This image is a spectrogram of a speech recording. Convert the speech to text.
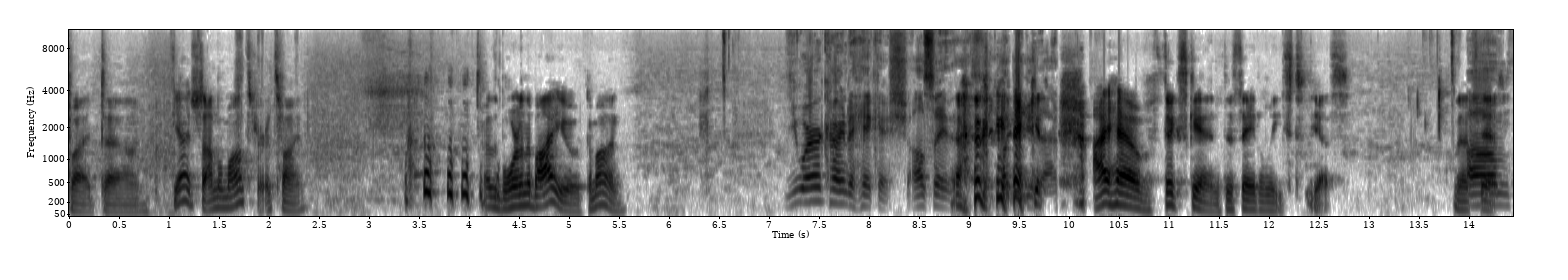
But um, yeah, just, I'm a monster. It's fine. I was born in the bayou. Come on. You are kind of hickish. I'll say that. Okay, that. I have thick skin, to say the least. Yes, that's it. Um,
